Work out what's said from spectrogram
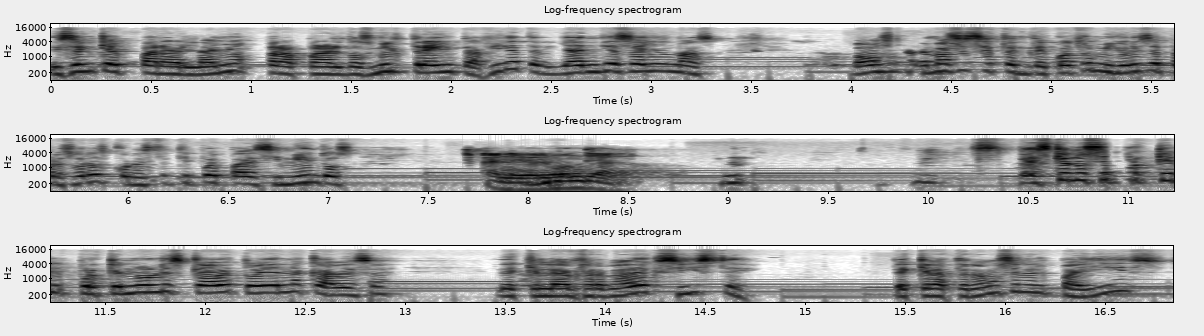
dicen que para el año, para, para el 2030, fíjate, ya en 10 años más, vamos a tener más de 74 millones de personas con este tipo de padecimientos. A nivel mundial. Es que no sé por qué, por qué no les cabe todavía en la cabeza de que la enfermedad existe, de que la tenemos en el país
